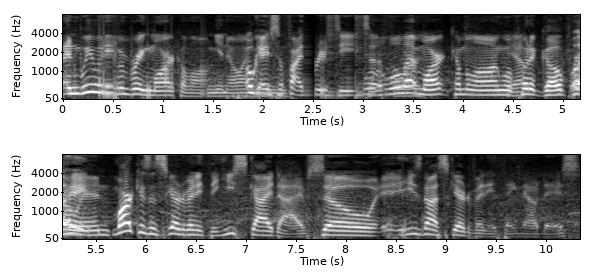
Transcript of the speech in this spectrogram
and we would even bring Mark along. You know, I okay, mean, so fine, three seats We'll, of we'll let Mark come along. We'll Yeah. put a GoPro Well, hey, in. Mark isn't scared of anything. He skydives, so he's not scared of anything nowadays.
